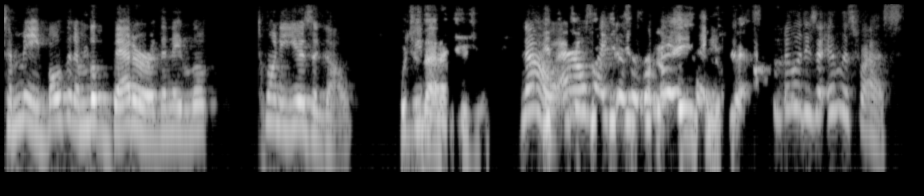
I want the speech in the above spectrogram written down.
to me, both of them look better than they looked 20 years ago. Which is you not know? unusual. No, and I was like, this is amazing. Possibilities are endless for us.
